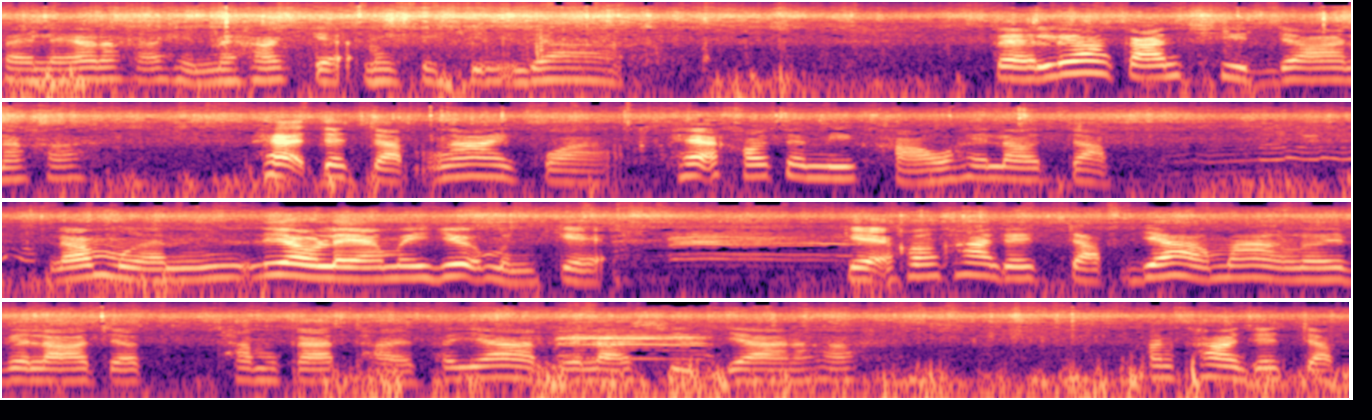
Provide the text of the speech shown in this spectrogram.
ไปแล้วนะคะ เห็นไหมคะ แกะมันจะกินหญ้า แต่เรื่องการฉีดยานะคะ แพะจะจับง่ายกว่า แพะเขาจะมีเขาให้เราจับ แล้วเหมือนเลี้ยวแรงไม่เยอะเหมือนแกะ แกะค่อนข้างจะจับยากมากเลย เวลาจะทำการถ่ายพยาธิเวลาฉีดยานะคะ ค่อนข้างจะจับ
